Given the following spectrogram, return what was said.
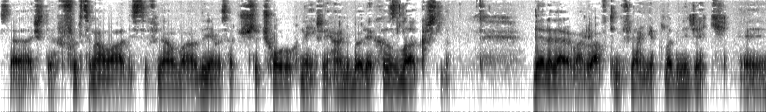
Mesela işte Fırtına Vadisi falan vardı ya mesela işte Çoruh Nehri hani böyle hızlı akışlı dereler var. Rafting falan yapılabilecek e,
